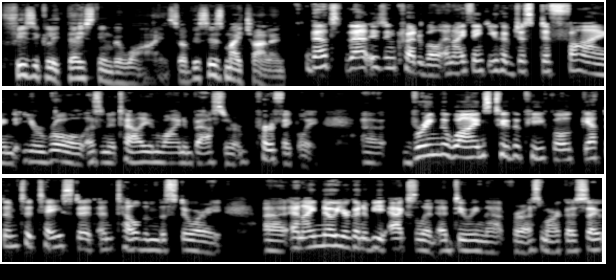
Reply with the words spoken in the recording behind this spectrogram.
physically tasting the wine. So this is my challenge. That's that is incredible, and I think you have just defined your role as an Italian wine ambassador perfectly. Uh, bring the wines to the people, get them to taste it, and tell them the story. Uh, and I know you're going to be excellent at doing that for us, Marco. So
